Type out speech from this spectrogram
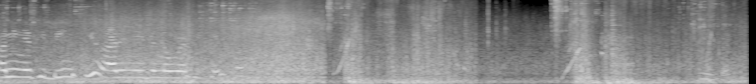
I mean, if he beans you, I didn't even know where he came from. Okay.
